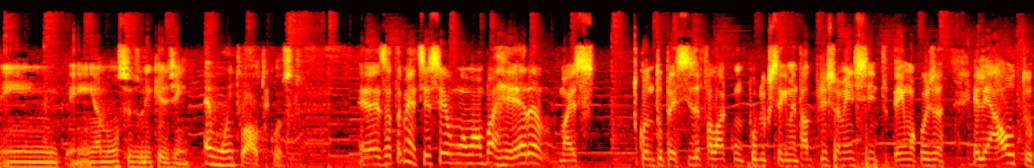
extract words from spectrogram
em, em anúncio do LinkedIn. É muito alto o custo. É, exatamente, isso é uma, uma barreira, mas quando tu precisa falar com o público segmentado, principalmente se tu tem uma coisa, ele é alto,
